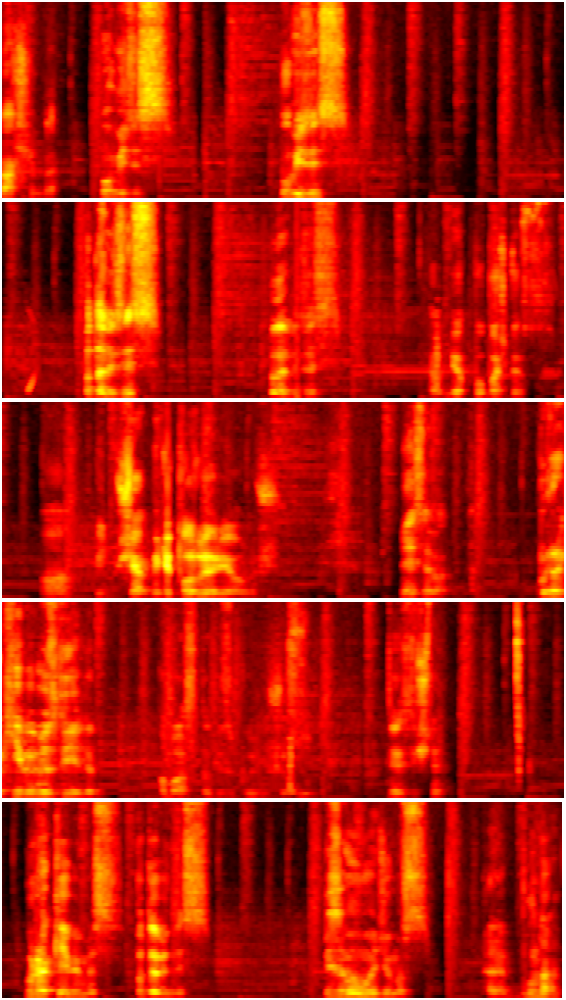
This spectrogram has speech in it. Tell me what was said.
Bak şimdi. Bu biziz. Bu biziz. Bu da biziz. Bu da biziz. Yok, bu başkası. Aa hiçbir şey yapmayınca poz veriyormuş. Neyse bak. Bu rakibimiz diyelim. Ama aslında biz buymuşuz. Neyse işte. Bu rakibimiz. Bu da biziz. Bizim amacımız yani buna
